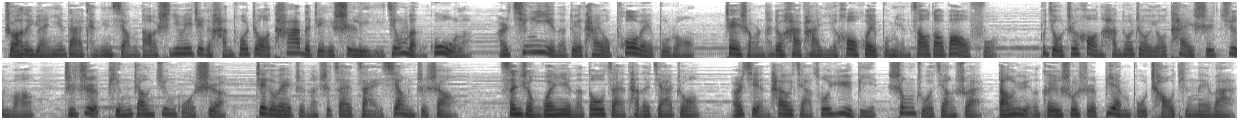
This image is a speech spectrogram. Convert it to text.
主要的原因，大家肯定想不到，是因为这个韩托胄他的这个势力已经稳固了，而轻易呢对他又颇为不容。这时候他就害怕以后会不免遭到报复。不久之后呢，韩托胄由太师、郡王直至平章军国事，这个位置呢是在宰相之上，三省官印呢都在他的家中，而且他又假作御笔，升着将帅，党羽呢可以说是遍布朝廷内外，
